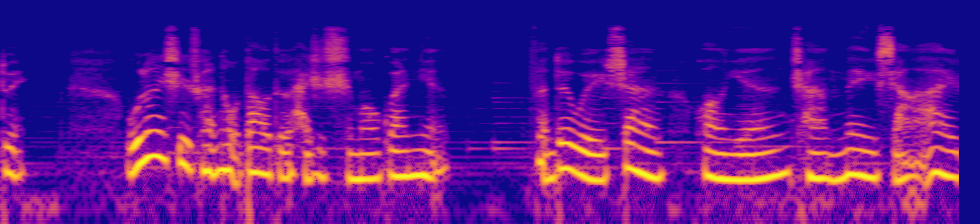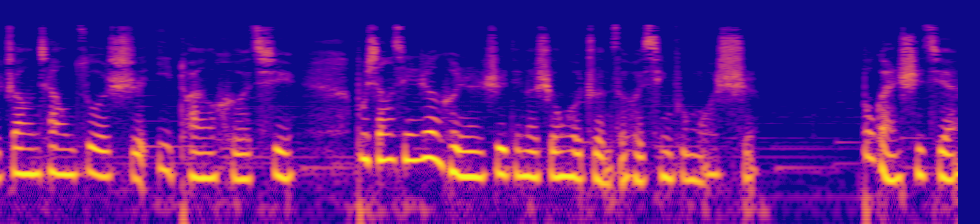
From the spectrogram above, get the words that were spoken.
对。无论是传统道德还是时髦观念，反对伪善、谎言、谄媚、狭隘、装腔作势、一团和气，不相信任何人制定的生活准则和幸福模式。不管世界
